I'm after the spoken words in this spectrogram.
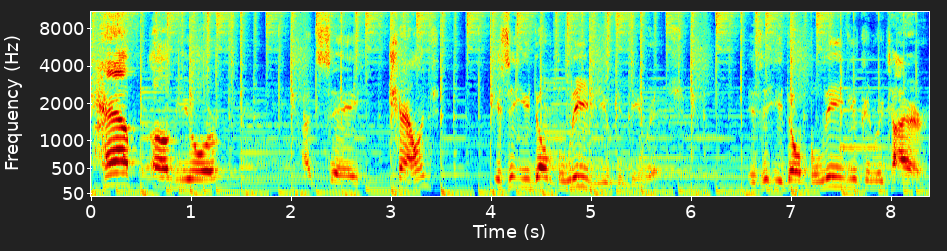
half of your, I'd say, challenge is that you don't believe you can be rich is that you don't believe you can retire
